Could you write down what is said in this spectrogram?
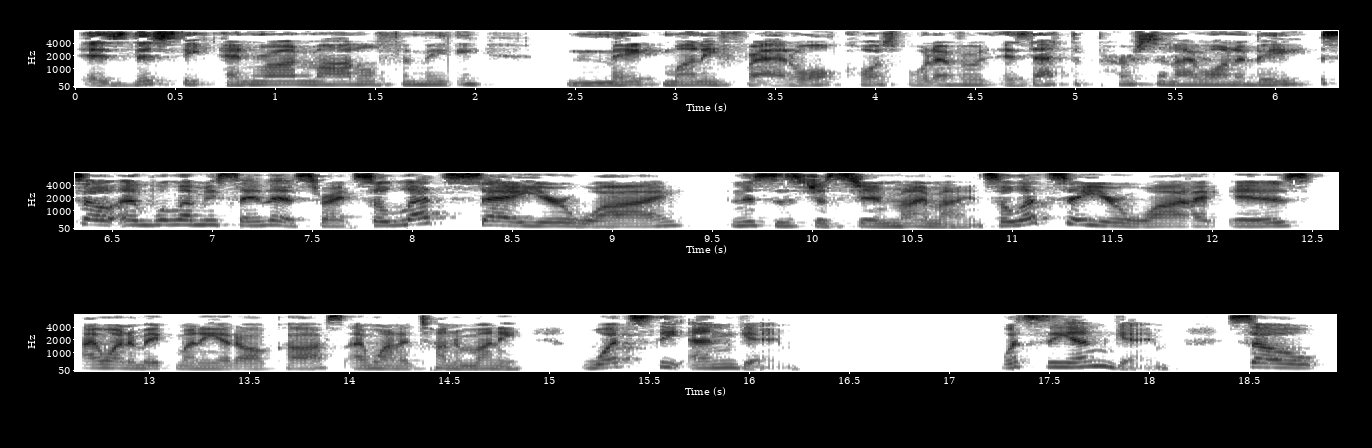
is this the Enron model for me? Make money for at all costs, whatever. Is that the person I want to be? So, and well, let me say this, right? So let's say your why, and this is just in my mind. So let's say your why is, I want to make money at all costs. I want a ton of money. What's the end game? What's the end game? So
